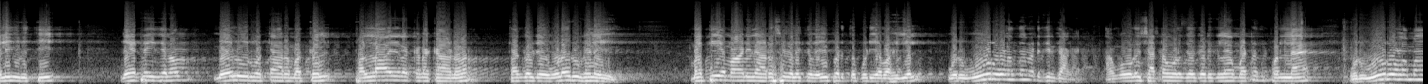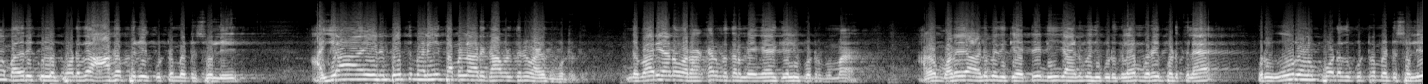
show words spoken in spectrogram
வலியுறுத்தி நேற்றைய தினம் மேலூர் வட்டார மக்கள் பல்லாயிரக்கணக்கானோர் தங்களுடைய உணர்வுகளை மத்திய மாநில அரசுகளுக்கு வெளிப்படுத்தக்கூடிய வகையில் ஒரு ஊர்வலம் தான் நடத்தியிருக்காங்க. அவங்க ஒன்றும் சட்டம் ஒழுங்கு கெடுக்கல மற்றது பண்ணல. ஒரு ஊர்வலமாக மதுரைக்குள்ளே போனது ஆகப்பெரிய குற்றம் என்று சொல்லி ஐயாயிரம் பேர்த்து மேலேயும் தமிழ்நாடு காவல்துறை வழக்கு போட்டிருக்கு. இந்த மாதிரியான ஒரு அக்கிரமத்தை நம்ம எங்கேயாவது கேள்விப்பட்டிருப்போமா? அவன் முறையாக அனுமதி கேட்டு நீங்கள் அனுமதி கொடுக்கல முறைப்படுத்தலை ஒரு ஊர்வலம் போனது குற்றம் என்று சொல்லி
